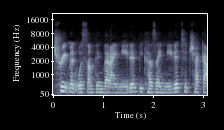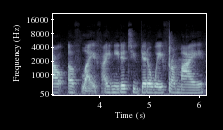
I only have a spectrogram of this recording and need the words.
treatment was something that I needed because I needed to check out of life. I needed to get away from my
